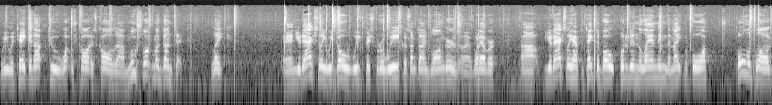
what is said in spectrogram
we would take it up to what was called it's called uh, Moosilauke Lake. And you'd actually, we'd go, we'd fish for a week or sometimes longer, uh, whatever. Uh, you'd actually have to take the boat, put it in the landing the night before, pull the plug,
